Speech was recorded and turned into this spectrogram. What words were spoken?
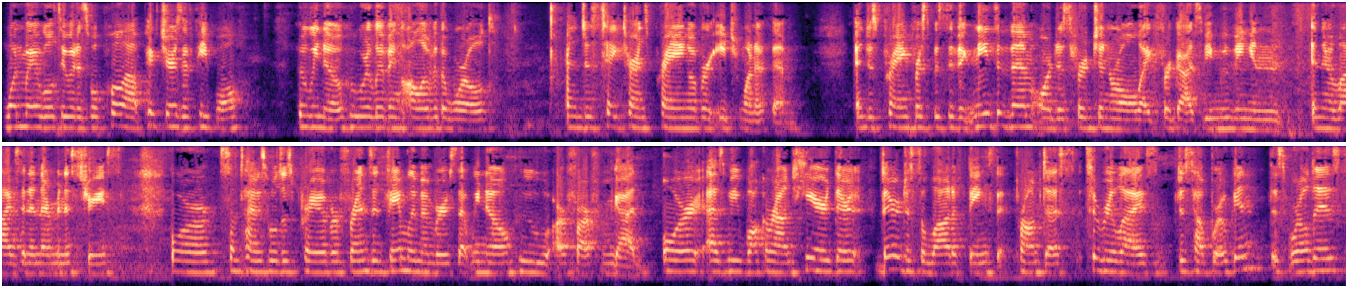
one way we'll do it is we'll pull out pictures of people who we know who are living all over the world and just take turns praying over each one of them and just praying for specific needs of them or just for general like for god to be moving in in their lives and in their ministries or sometimes we'll just pray over friends and family members that we know who are far from god or as we walk around here there there are just a lot of things that prompt us to realize just how broken this world is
